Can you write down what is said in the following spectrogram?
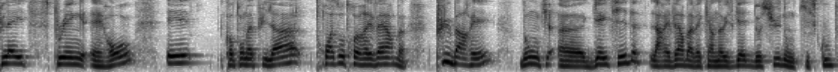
plate, spring et hall. Et quand on appuie là, trois autres reverbs plus barrés. Donc euh, gated, la reverb avec un noise gate dessus, donc qui se coupe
